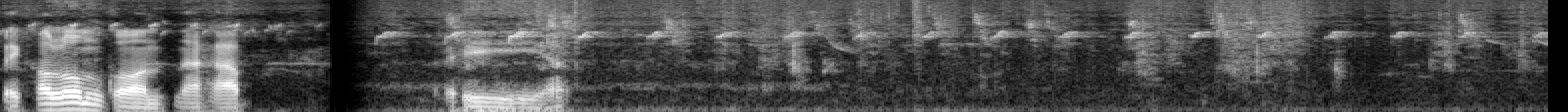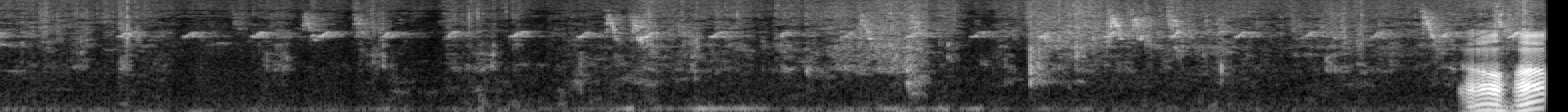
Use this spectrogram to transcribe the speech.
ไปเข้าร่มก่อนนะครับ Yeah. Oh, huh?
